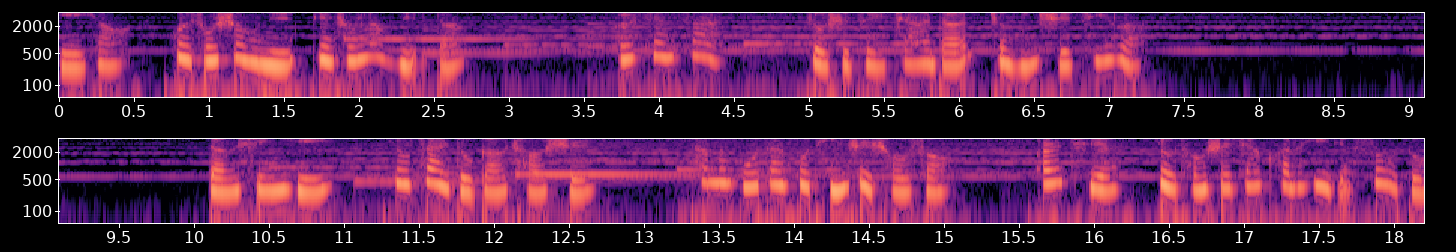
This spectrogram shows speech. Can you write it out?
一样会从剩女变成浪女的。而现在。就是最佳的证明时机了。当心仪又再度高潮时，他们不但不停止抽送，而且又同时加快了一点速度。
